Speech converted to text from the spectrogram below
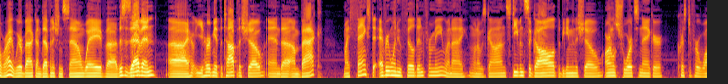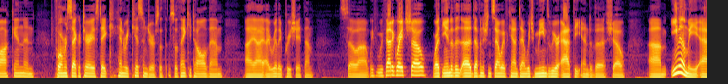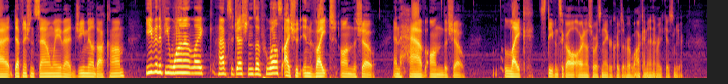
All right, we're back on Definition Soundwave. Uh, this is Evan. Uh, you heard me at the top of the show, and uh, I'm back. My thanks to everyone who filled in for me when I when I was gone. Steven Seagal at the beginning of the show, Arnold Schwarzenegger, Christopher Walken, and former Secretary of State Henry Kissinger. So th- so thank you to all of them. I I, I really appreciate them. So uh, we've we've had a great show. We're at the end of the uh, Definition Soundwave countdown, which means we are at the end of the show. Um, email me at definitionsoundwave at gmail.com. Even if you want to like have suggestions of who else I should invite on the show and have on the show, like Steven Seagal, Arnold Schwarzenegger, Christopher Walken, and Henry Kissinger.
